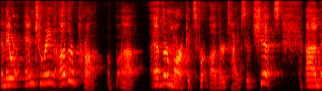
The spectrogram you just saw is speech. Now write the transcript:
and they were entering other pro, uh, other markets for other types of chips. Um,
